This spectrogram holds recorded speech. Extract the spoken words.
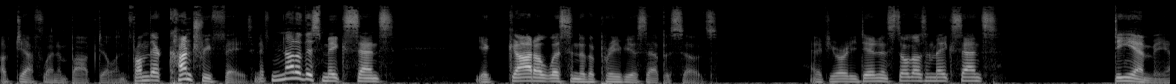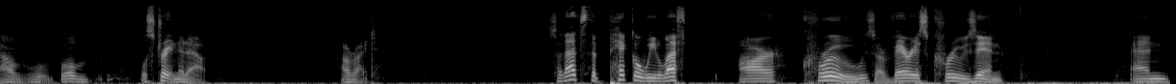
of Jeff Lynne and Bob Dylan from their country phase. And if none of this makes sense, you gotta listen to the previous episodes. And if you already did and it still doesn't make sense, DM me. I'll we'll we'll straighten it out. All right. So that's the pickle we left our crews, our various crews in. And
